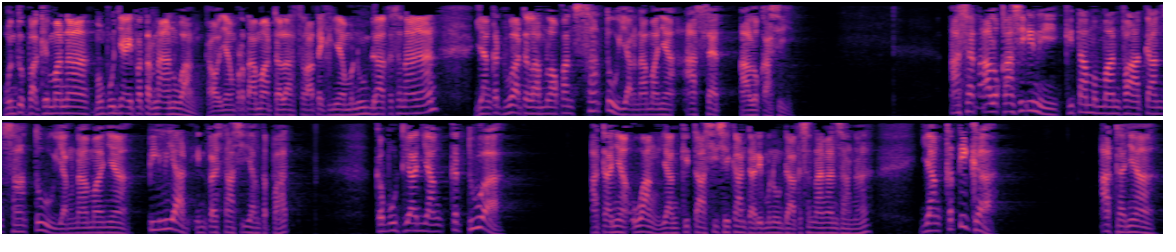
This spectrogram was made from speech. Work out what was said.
untuk bagaimana mempunyai peternakan uang. Kalau yang pertama adalah strateginya menunda kesenangan, yang kedua adalah melakukan satu yang namanya aset alokasi. Aset alokasi ini kita memanfaatkan satu yang namanya pilihan investasi yang tepat. Kemudian yang kedua adanya uang yang kita sisihkan dari menunda kesenangan sana. Yang ketiga, adanya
